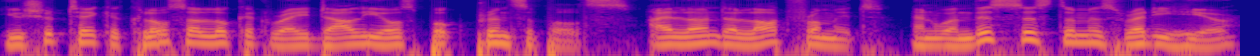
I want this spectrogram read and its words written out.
you should take a closer look at Ray Dalio's book Principles. I learned a lot from it, and when this system is ready here,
